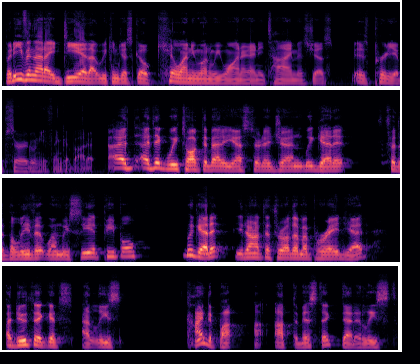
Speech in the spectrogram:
But even that idea that we can just go kill anyone we want at any time is just is pretty absurd when you think about it. I, I think we talked about it yesterday, Jen. We get it for the believe it when we see it people. We get it. You don't have to throw them a parade yet. I do think it's at least kind of optimistic that at least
